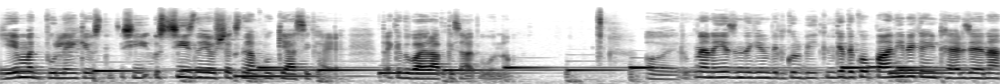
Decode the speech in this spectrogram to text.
ये मत भूलें कि उस उस चीज़ ने, उस शख्स ने आपको क्या सिखाया है। ताकि दोबारा आपके साथ वो ना हो। और रुकना नहीं है ज़िंदगी में बिल्कुल भी, क्योंकि देखो, पानी भी कहीं ठहर जाए ना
